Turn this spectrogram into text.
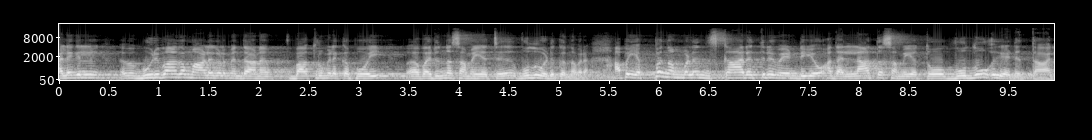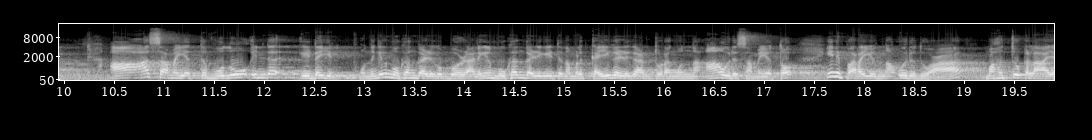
അല്ലെങ്കിൽ ഭൂരിഭാഗം ആളുകളും എന്താണ് ബാത്റൂമിലൊക്കെ പോയി വരുന്ന സമയത്ത് വുതു എടുക്കുന്നവരാണ് അപ്പോൾ എപ്പോൾ നമ്മൾ നിസ്കാരത്തിന് വേണ്ടിയോ അതല്ലാത്ത സമയത്തോ വുതു എടുത്താൽ ആ സമയത്ത് വുളുവിന്റെ ഇടയിൽ ഒന്നുകിൽ മുഖം കഴുകുമ്പോൾ അല്ലെങ്കിൽ മുഖം കഴുകിയിട്ട് നമ്മൾ കൈ കഴുകാൻ തുടങ്ങുന്ന ആ ഒരു സമയത്തോ ഇനി പറയുന്ന ഒരു ദ്വാ മഹത്തുക്കളായ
